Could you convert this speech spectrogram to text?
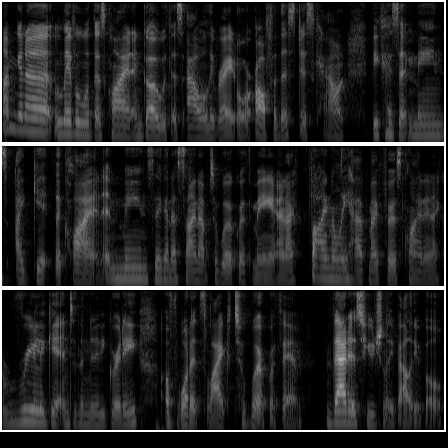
I'm going to level with this client and go with this hourly rate or offer this discount because it means I get the client. It means they're going to sign up to work with me and I finally have my first client and I can really get into the nitty gritty of what it's like to work with them. That is hugely valuable.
